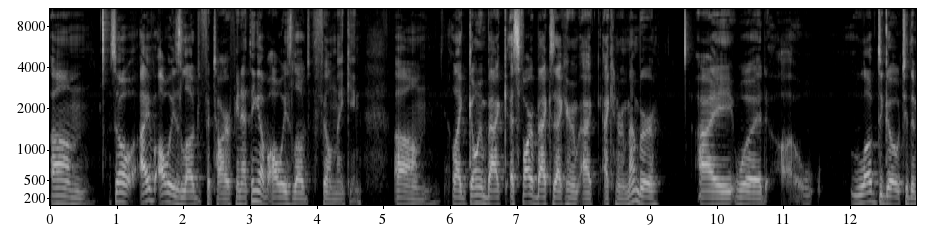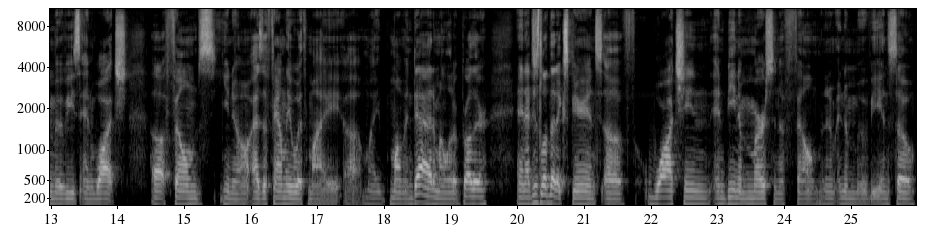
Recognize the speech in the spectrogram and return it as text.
Um, so I've always loved photography, and I think I've always loved filmmaking um, like going back as far back as I can I, I can remember, I would uh, love to go to the movies and watch uh, films, you know, as a family with my uh, my mom and dad and my little brother, and I just love that experience of watching and being immersed in a film in a, in a movie, and so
